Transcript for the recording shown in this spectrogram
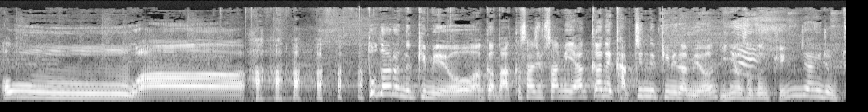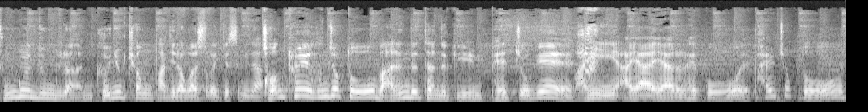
어우 와... 또 다른 느낌이에요. 아까 마크 43이 약간의 각진 느낌이 나면 이 녀석은 굉장히 좀 둥글둥글한 근육형 body라고 할 수가 있겠습니다. 전투의 흔적도 많은 듯한 느낌. 배 쪽에 많이 아야아야를 했고 팔 쪽도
